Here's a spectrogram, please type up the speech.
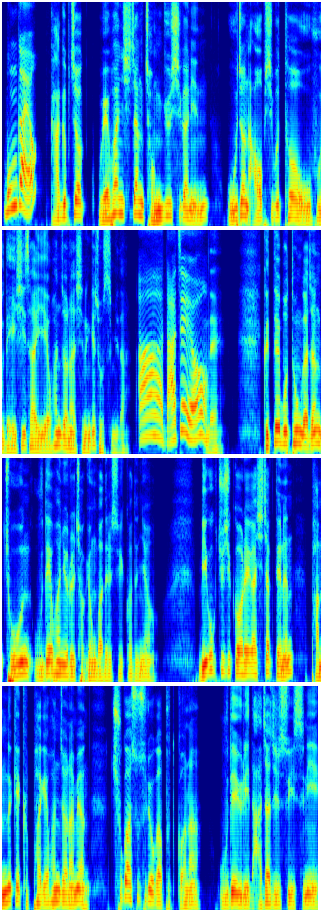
뭔가요? 가급적 외환 시장 정규 시간인 오전 9시부터 오후 4시 사이에 환전하시는 게 좋습니다. 아, 낮에요. 네. 그때 보통 가장 좋은 우대 환율을 적용받을 수 있거든요. 미국 주식 거래가 시작되는 밤늦게 급하게 환전하면 추가 수수료가 붙거나 우대율이 낮아질 수 있으니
